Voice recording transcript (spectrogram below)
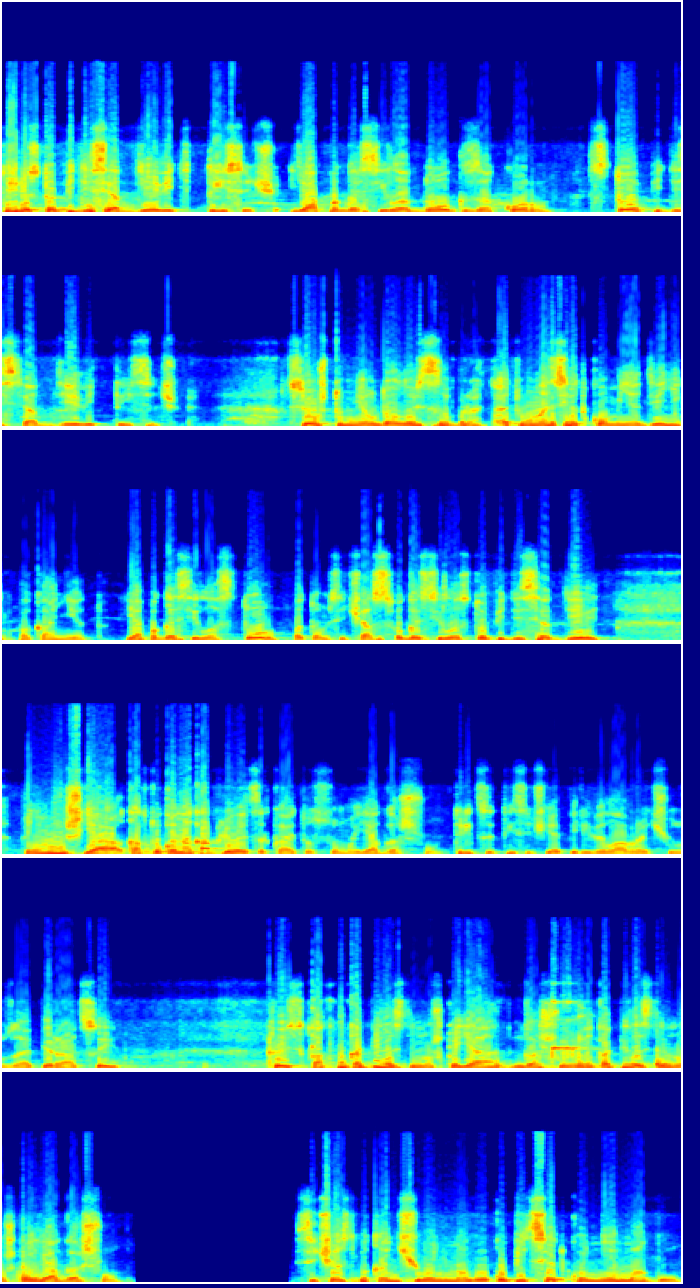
459 тысяч. Я погасила долг за корм. 159 тысяч. Все, что мне удалось собрать. Поэтому на сетку у меня денег пока нет. Я погасила 100, потом сейчас погасила 159. Понимаешь, я, как только накапливается какая-то сумма, я гашу. 30 тысяч я перевела врачу за операции. То есть, как накопилось немножко, я гашу. Накопилось немножко, я гашу. Сейчас пока ничего не могу. Купить сетку не могу.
